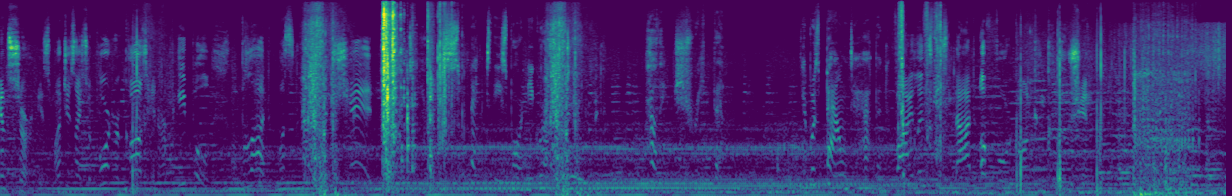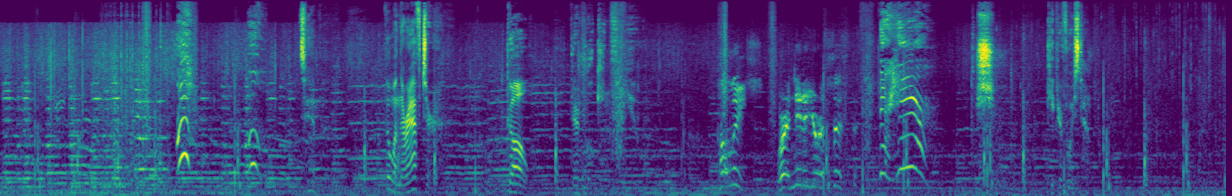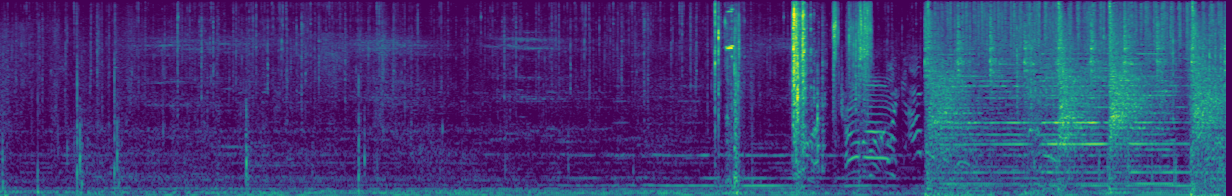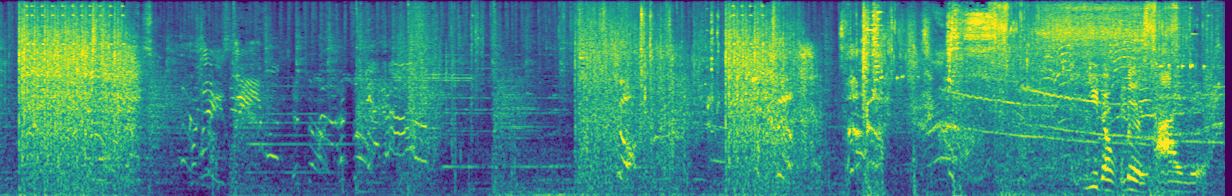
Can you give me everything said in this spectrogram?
Answer. As much as I support her cause and her people, blood must not be shed. What do you expect these poor Negroes to do. How they treat them. It was bound to happen. Violence is not a foregone conclusion. Oh! Tim, the one they're after. Go. They're looking for you. Police! We're in need of your assistance. They're here! You don't live, I live.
